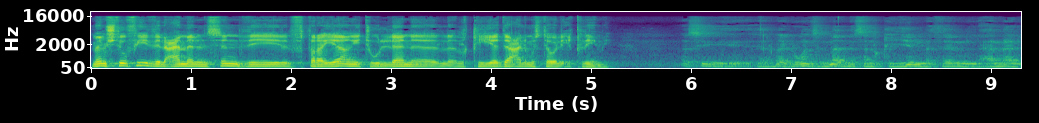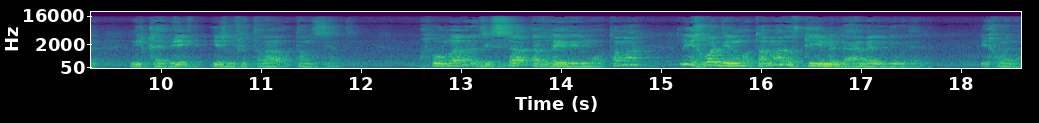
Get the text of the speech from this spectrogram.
ما مشتو في ذي العمل نسن ذي الفترية يتولان القيادة على المستوى الإقليمي؟ سي هرباك وين زعما مثلا نقيم مثلا العمل نقابي يجي فترة تنزيط خصوصا زي الساعة الغيري المؤتمر. الإخوان ديال المؤتمر تقيم العمل اللي إخوانا.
